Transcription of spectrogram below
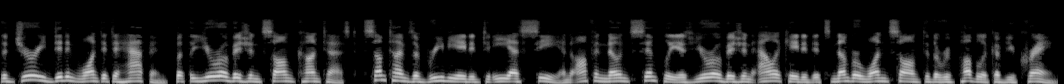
The jury didn't want it to happen, but the Eurovision Song Contest, sometimes abbreviated to ESC and often known simply as Eurovision allocated its number one song to the Republic of Ukraine.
